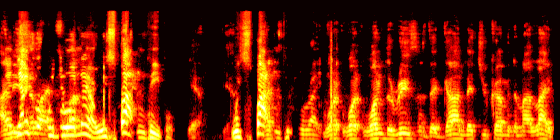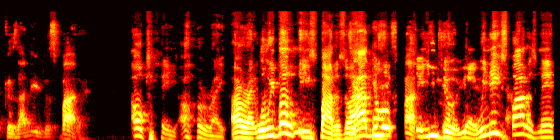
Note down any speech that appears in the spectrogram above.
I and that's what we're doing now. We're spotting people. Yeah. we're spotting people right one, one, one of the reasons that God let you come into my life because I needed a spotter. Okay, all right, all right. Well, we both need spotters, so yeah, I'll do it. Yeah, you do it. Yeah, we need spotters, man.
